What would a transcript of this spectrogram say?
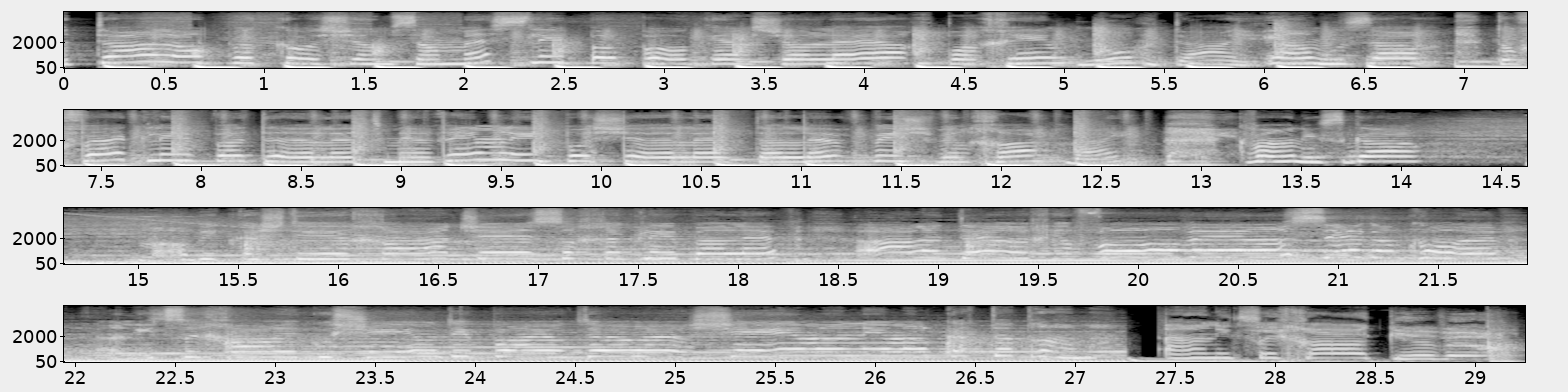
אתה לא בכושר, מסמס לי בבוקר, שולח פרחים, נו די, יא מוזר, דופק לי בדלת, מרים לי פה שלט, הלב בשבילך, די, כבר נסגר. מה ביקשתי אחד שישחק לי בלב, על הדרך יבוא ויעשה גם כואב. אני צריכה ריגושים טיפה יותר רעשים, אני מלכת הדרמה. אני צריכה גבר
